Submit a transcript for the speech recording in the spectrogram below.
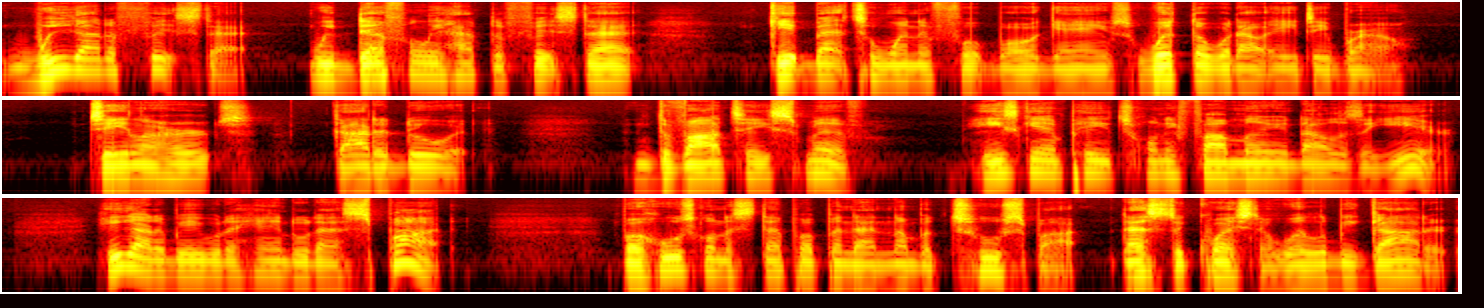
we got to fix that. We definitely have to fix that. Get back to winning football games with or without AJ Brown. Jalen Hurts, got to do it. DeVonta Smith, he's getting paid $25 million a year. He got to be able to handle that spot. But who's going to step up in that number two spot? That's the question. Will it be Goedert?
